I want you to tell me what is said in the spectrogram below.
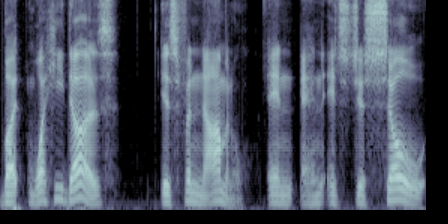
but what he does is phenomenal. And and it's just so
